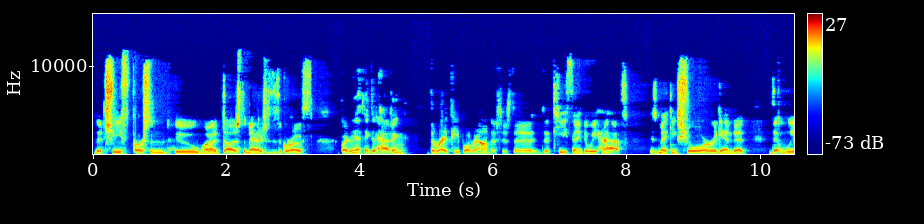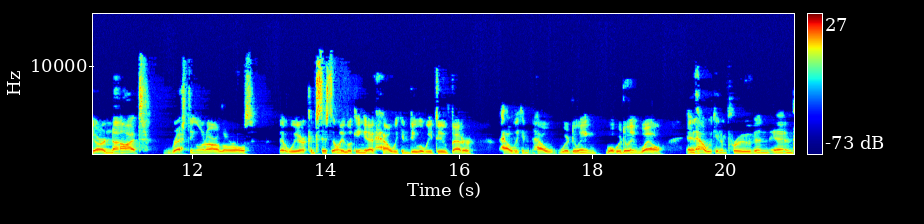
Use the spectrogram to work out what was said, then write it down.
the chief person who uh, does the manages the growth. But I mean, I think that having the right people around us is the the key thing that we have is making sure again that that we are not resting on our laurels, that we are consistently looking at how we can do what we do better how we can how we're doing what we're doing well and how we can improve and and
